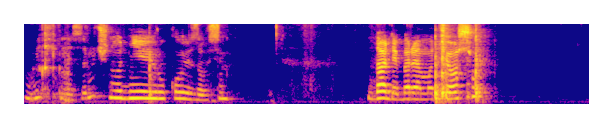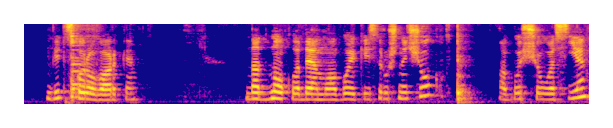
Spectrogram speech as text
Ой, незручно однією рукою зовсім. Далі беремо чашу від скороварки. На дно кладемо або якийсь рушничок, або що у вас є.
